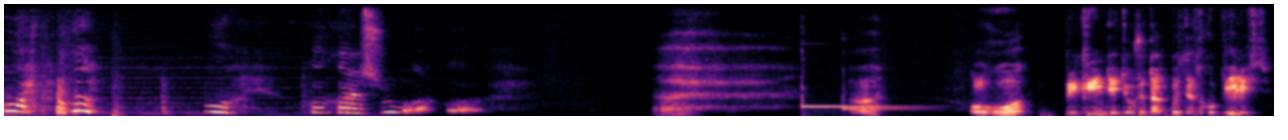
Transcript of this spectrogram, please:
ой. Ой, как хорошо. А? Ого! Прикинь, дети уже так быстро скупились.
